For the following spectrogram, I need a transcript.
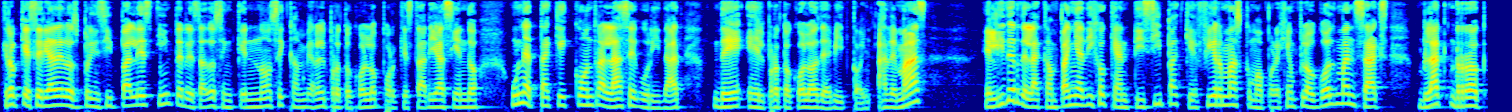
creo que sería de los principales interesados en que no se cambiara el protocolo porque estaría haciendo un ataque contra la seguridad del protocolo de Bitcoin. Además, el líder de la campaña dijo que anticipa que firmas como por ejemplo Goldman Sachs, BlackRock,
